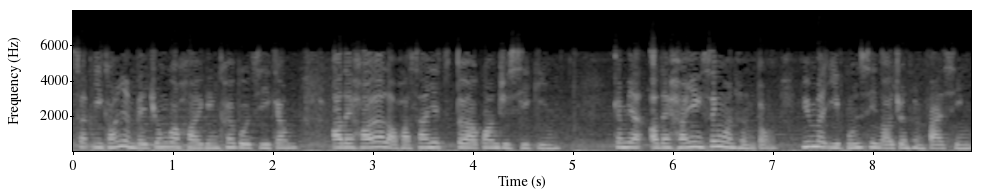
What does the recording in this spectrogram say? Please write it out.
十二港人被中國海警拘捕至今，我哋海外留學生一直都有關注事件。今日我哋響應聲援行動，於墨爾本市內進行快閃。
